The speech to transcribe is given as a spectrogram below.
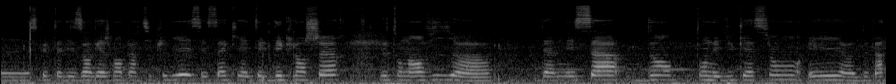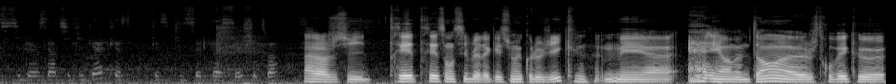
Est-ce que tu as des engagements particuliers? C'est ça qui a été le déclencheur de ton envie d'amener ça dans ton éducation et euh, de participer au certificat Qu'est-ce qui s'est passé chez toi? Alors, je suis très très sensible à la question écologique, mais euh, et en même temps, euh, je trouvais que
